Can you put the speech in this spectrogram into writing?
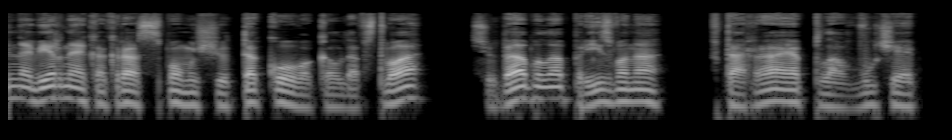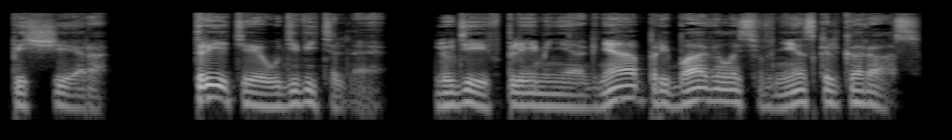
наверное, как раз с помощью такого колдовства сюда была призвана вторая плавучая пещера. Третье удивительное. Людей в племени огня прибавилось в несколько раз,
